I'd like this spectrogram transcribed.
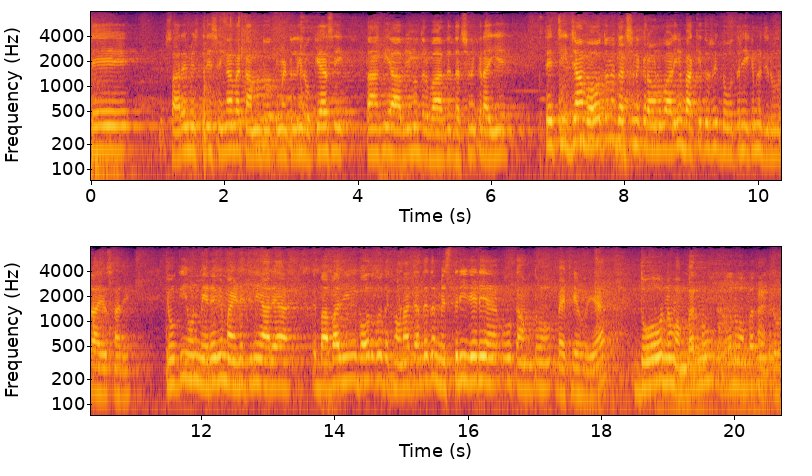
ਤੇ ਸਾਰੇ ਮਿਸਤਰੀ ਸਿੰਘਾਂ ਦਾ ਕੰਮ 2 ਮਿੰਟ ਲਈ ਰੁਕਿਆ ਸੀ ਤਾਂ ਕਿ ਆਪ ਜੀ ਨੂੰ ਦਰਬਾਰ ਦੇ ਦਰਸ਼ਨ ਕਰਾਈਏ। ਤੇ ਚੀਜ਼ਾਂ ਬਹੁਤ ਨੇ ਦਰਸ਼ਨ ਕਰਾਉਣ ਵਾਲੀਆਂ ਬਾਕੀ ਤੁਸੀਂ 2 ਤਰੀਕ ਨੂੰ ਜ਼ਰੂਰ ਆਇਓ ਸਾਰੇ। ਕਿਉਂਕਿ ਹੁਣ ਮੇਰੇ ਵੀ ਮਾਈਂਡ 'ਚ ਨਹੀਂ ਆ ਰਿਹਾ ਤੇ ਬਾਬਾ ਜੀ ਵੀ ਬਹੁਤ ਕੁਝ ਦਿਖਾਉਣਾ ਚਾਹੁੰਦੇ ਤੇ ਮਿਸਤਰੀ ਜਿਹੜੇ ਆ ਉਹ ਕੰਮ ਤੋਂ ਬੈਠੇ ਹੋਏ ਆ। 2 ਨਵੰਬਰ ਨੂੰ 2 ਨਵੰਬਰ ਨੂੰ ਤੋਂ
